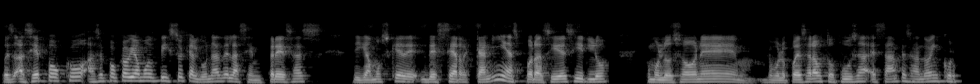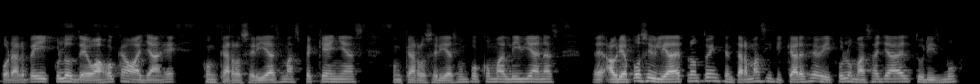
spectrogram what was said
Pues hace poco, hace poco habíamos visto que algunas de las empresas, digamos que de, de cercanías, por así decirlo, como lo son, eh, como lo puede ser Autofusa, está empezando a incorporar vehículos de bajo caballaje con carrocerías más pequeñas, con carrocerías un poco más livianas. Eh, ¿Habría posibilidad de pronto de intentar masificar ese vehículo más allá del turismo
